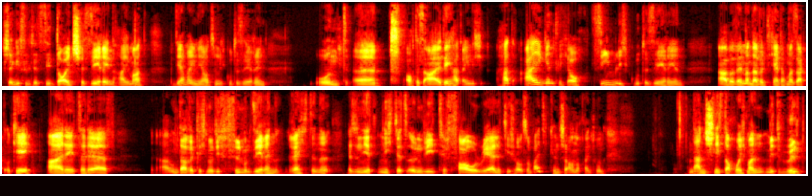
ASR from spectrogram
Ich habe gefühlt jetzt die deutsche Serienheimat. Die haben eigentlich auch ziemlich gute Serien. Und äh, auch das ARD hat eigentlich, hat eigentlich auch ziemlich gute Serien. Aber wenn man da wirklich einfach mal sagt, okay, ARD, ZDF und da wirklich nur die Film- und Serienrechte, ne? Also nicht, nicht jetzt irgendwie TV, Reality-Shows, wobei die schon auch noch reintun. Dann schließt auch ruhig mal mit Wild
